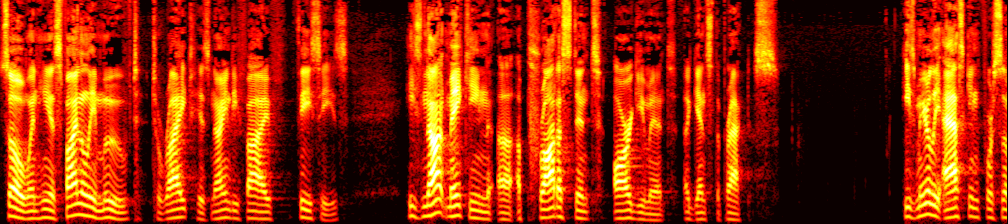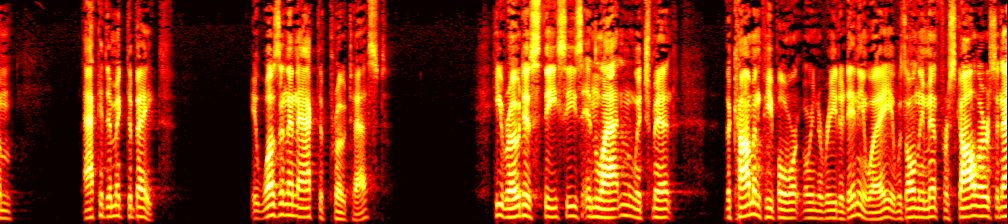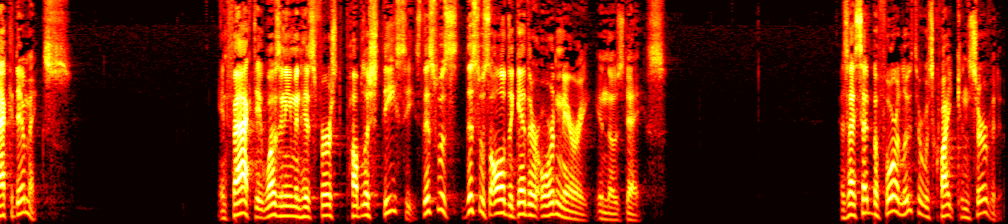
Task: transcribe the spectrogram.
So, when he is finally moved to write his 95 Theses, he's not making a, a, Protestant argument against the practice. He's merely asking for some academic debate. It wasn't an act of protest. He wrote his theses in Latin, which meant the common people weren't going to read it anyway. It was only meant for scholars and academics. In fact, it wasn't even his first published theses. This was, this was altogether ordinary in those days. As I said before, Luther was quite conservative.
